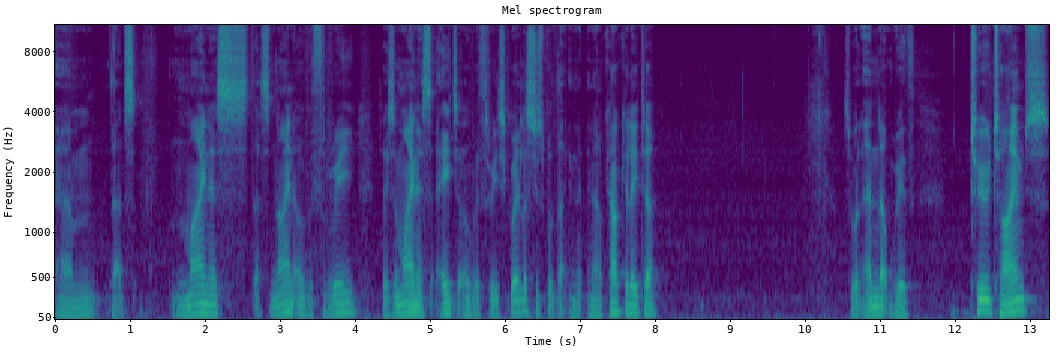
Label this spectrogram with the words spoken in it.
um, that's minus, that's 9 over 3. So it's a minus 8 over 3 squared. Let's just put that in, in our calculator. So we'll end up with 2 times,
